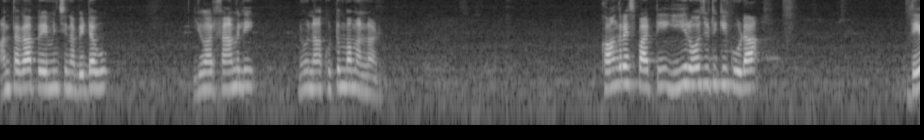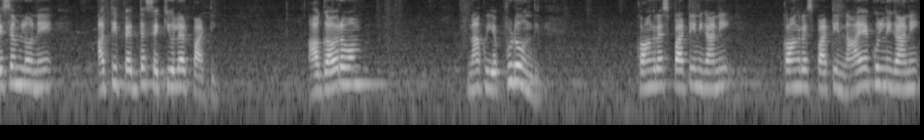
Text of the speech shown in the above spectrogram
అంతగా ప్రేమించిన బిడ్డవు. యువర్ ఫ్యామిలీ నువ్వు నా కుటుంబం అన్నాడు. కాంగ్రెస్ పార్టీ ఈ రోజుటికి కూడా దేశంలోనే అతిపెద్ద సెక్యులర్ పార్టీ. ఆ గౌరవం నాకు ఎప్పుడూ ఉంది. కాంగ్రెస్ పార్టీని కానీ కాంగ్రెస్ పార్టీ నాయకుల్ని కానీ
